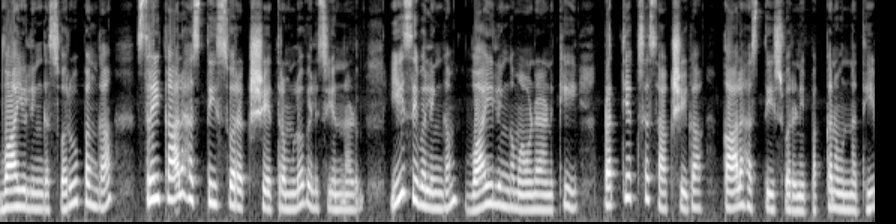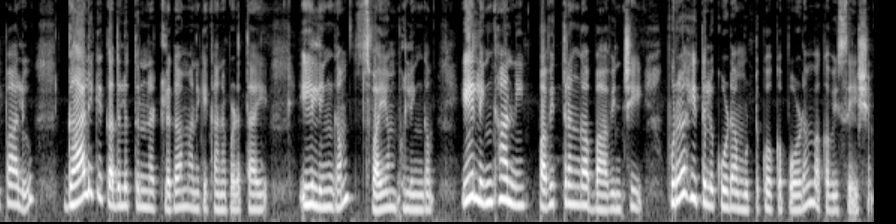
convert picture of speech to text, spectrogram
వాయులింగ స్వరూపంగా శ్రీకాళహస్తీశ్వర క్షేత్రంలో వెలిసి ఉన్నాడు ఈ శివలింగం వాయులింగం అవడానికి ప్రత్యక్ష సాక్షిగా కాళహస్తీశ్వరుని పక్కన ఉన్న దీపాలు గాలికి కదులుతున్నట్లుగా మనకి కనపడతాయి. ఈ లింగం స్వయంభులింగం ఈ లింగాన్ని పవిత్రంగా భావించి పురోహితులు కూడా ముట్టుకోకపోవడం ఒక విశేషం.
